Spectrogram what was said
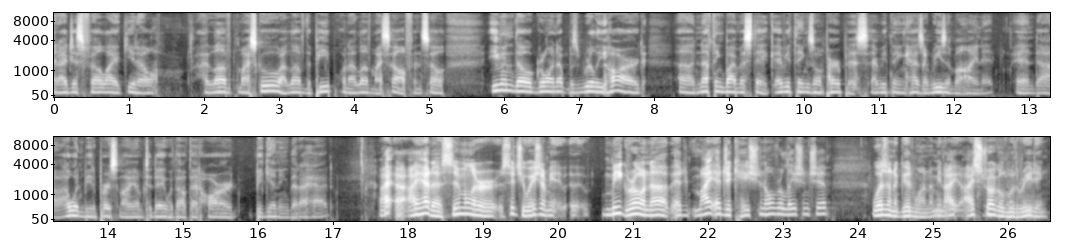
and I just felt like you know I loved my school, I loved the people, and I loved myself. And so, even though growing up was really hard, uh, nothing by mistake. Everything's on purpose. Everything has a reason behind it. And uh, I wouldn't be the person I am today without that hard beginning that I had. I I had a similar situation. I mean, uh, me growing up, ed, my educational relationship wasn't a good one. I mean, I, I struggled with reading.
